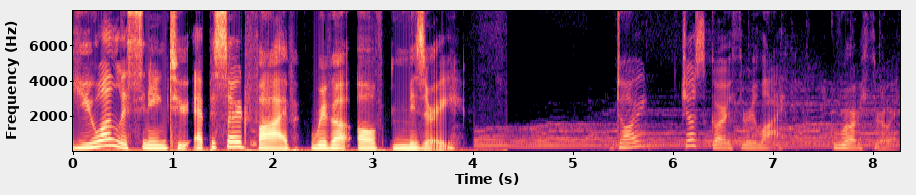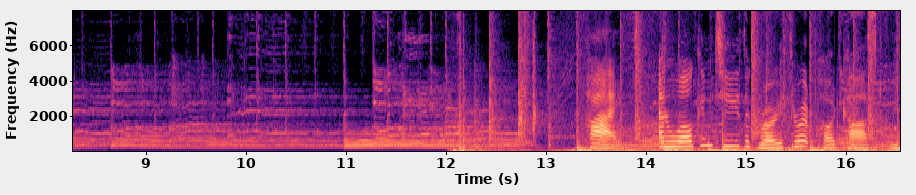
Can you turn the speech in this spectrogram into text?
You are listening to episode 5 River of Misery. Don't just go through life, grow through it. Hi, and welcome to the Grow Through It podcast with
